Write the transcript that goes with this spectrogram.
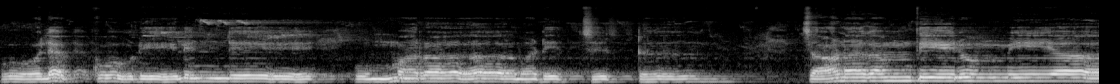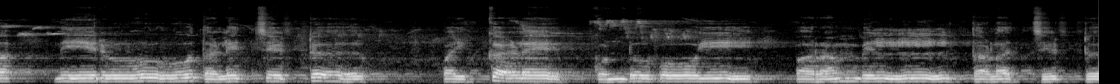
ഓലക്കുടിലിന്റെ ഉമ്മറ മടിച്ചിട്ട് ചാണകം തീരുമ്മിയ നീരു തളിച്ചിട്ട് പൈക്കളെ കൊണ്ടുപോയി പറമ്പിൽ തളച്ചിട്ട്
